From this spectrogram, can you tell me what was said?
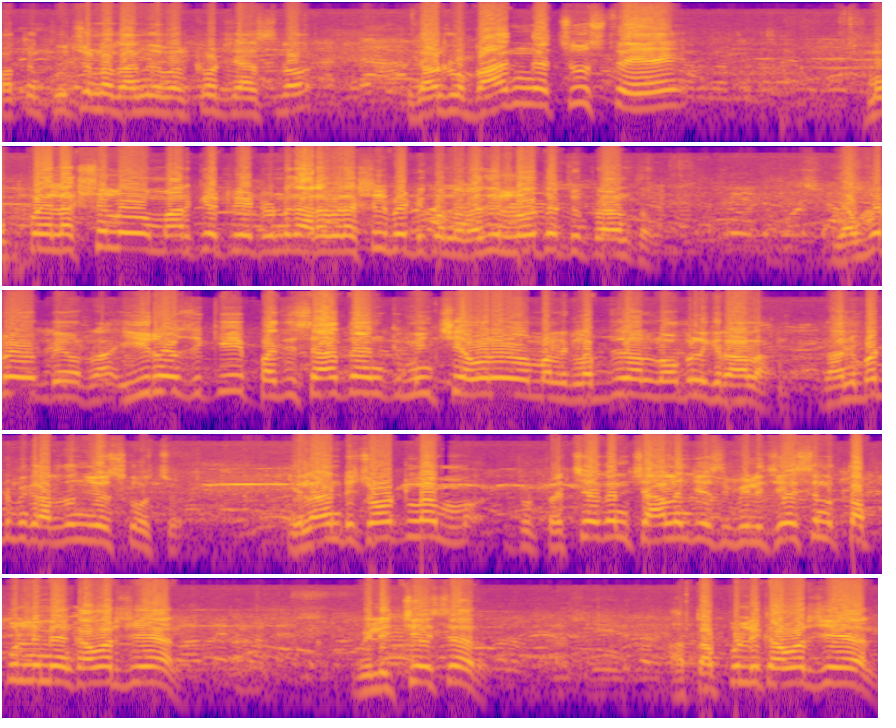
మొత్తం కూర్చున్న దాని మీద వర్కౌట్ చేస్తున్నాం. దాంట్లో భాగంగా చూస్తే ముప్పై లక్షలు మార్కెట్ రేట్ ఉండగా అరవై లక్షలు పెట్టుకున్నారు అది లోతట్టు ప్రాంతం. ఎవరు రా- ఈ రోజుకి పది శాతంకి మించి ఎవరు మనకి లబ్ధిదారు లోపలికి రాలా. దాన్ని బట్టి మీకు అర్థం చేసుకోవచ్చు. ఇలాంటి చోట్ల ఇప్పుడు ప్రత్యేకంగా ఛాలెంజ్ చేసి వీళ్ళు చేసిన తప్పుల్ని మేము కవర్ చేయాలి. వీళ్ళు ఇచ్చేశారు. ఆ తప్పుల్ని కవర్ చేయాలి.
